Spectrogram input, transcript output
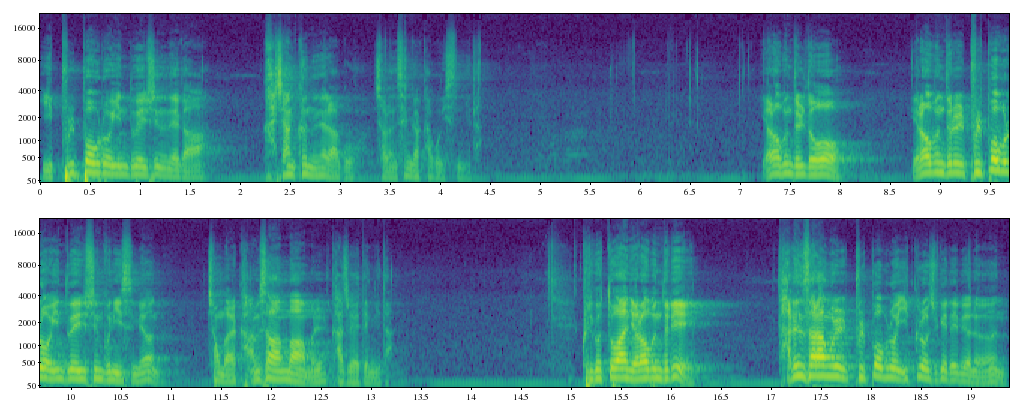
이 불법으로 인도해 주신 은혜가 가장 큰 은혜라고 저는 생각하고 있습니다. 여러분들도 여러분들을 불법으로 인도해 주신 분이 있으면 정말 감사한 마음을 가져야 됩니다. 그리고 또한 여러분들이 다른 사람을 불법으로 이끌어 주게 되면은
